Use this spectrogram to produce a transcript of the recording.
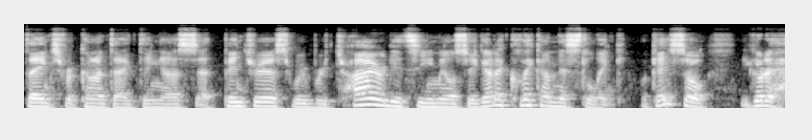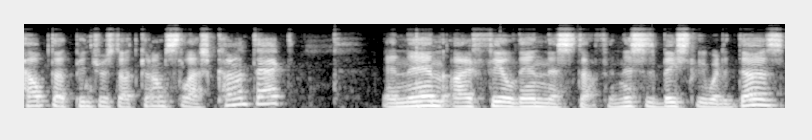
thanks for contacting us at Pinterest. We've retired its email so you got to click on this link. Okay so you go to help.pinterest.com slash contact and then I filled in this stuff. And this is basically what it does.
